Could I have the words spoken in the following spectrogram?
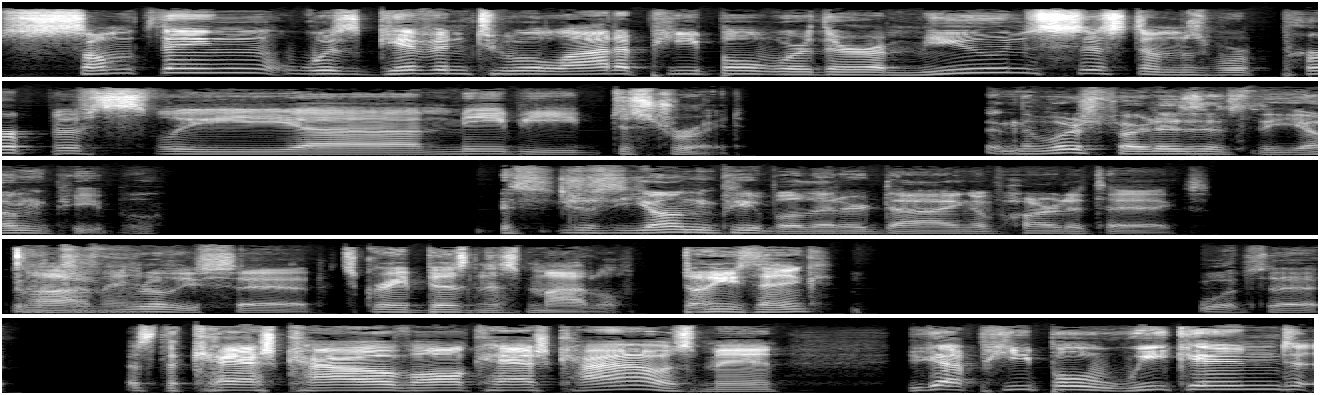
something was given to a lot of people where their immune systems were purposely uh, maybe destroyed. And the worst part is, it's the young people. It's just young people that are dying of heart attacks, which Aw, is man. really sad. It's a great business model, don't you think? What's that? That's the cash cow of all cash cows, man. You got people weakened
